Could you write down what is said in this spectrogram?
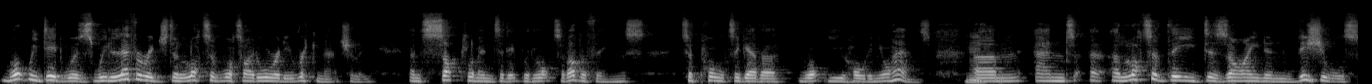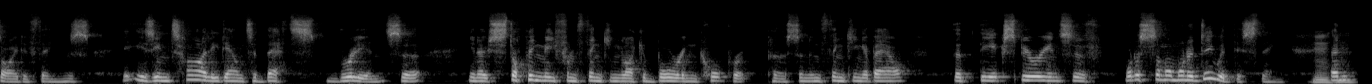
what we did was we leveraged a lot of what I'd already written actually and supplemented it with lots of other things to pull together what you hold in your hands. Mm. Um, and a, a, lot of the design and visual side of things is entirely down to Beth's brilliance at, you know, stopping me from thinking like a boring corporate person and thinking about the, the experience of what does someone want to do with this thing? Mm-hmm. And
